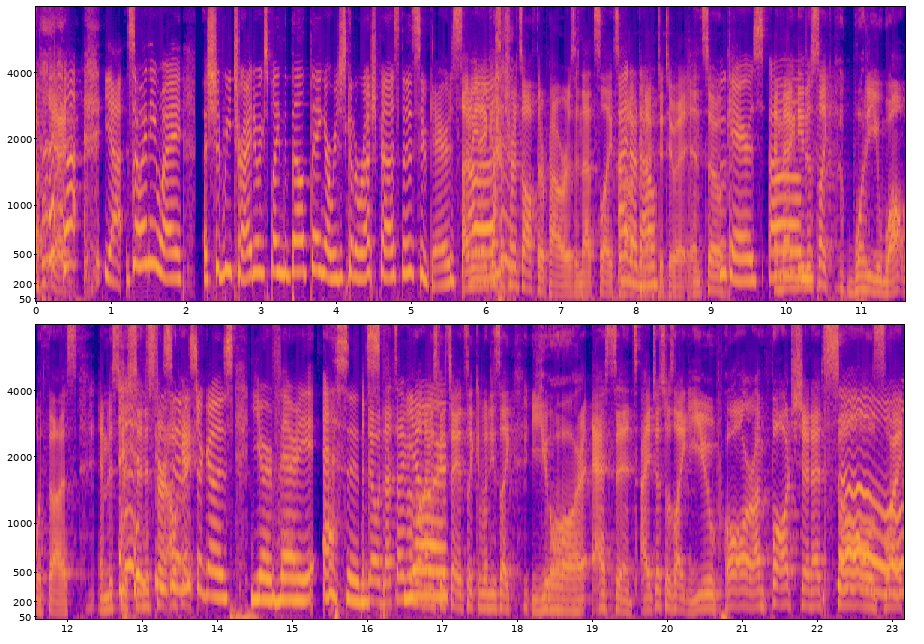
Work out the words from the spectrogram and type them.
okay. yeah. So anyway, uh, should we try to explain the belt thing? Are we just gonna rush past this? Who cares? I mean, I Uh, guess it turns off their powers, and that's like somehow don't know. connected to it. And so who cares? And Um, Magneto's like, "What do you want with us?" And Mister Sinister, so okay, goes, "Your very essence." no, that's not even what I was gonna say. It's like when he's like, "Your essence." I just was like, "You poor unfortunate souls." Like,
